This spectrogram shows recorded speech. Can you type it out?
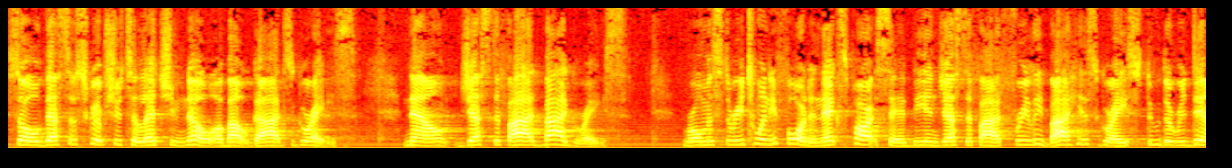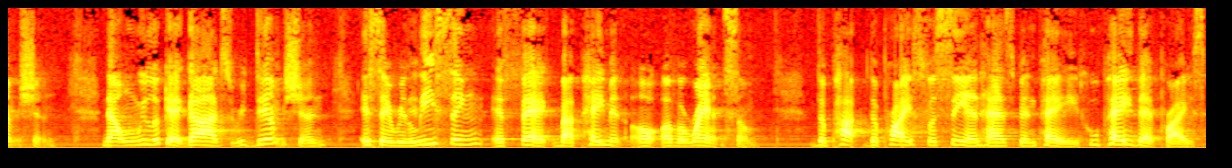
So, that's a scripture to let you know about God's grace. Now, justified by grace. Romans 3:24, the next part said being justified freely by his grace through the redemption. Now, when we look at God's redemption, it's a releasing effect by payment of a ransom. The, the price for sin has been paid. Who paid that price?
